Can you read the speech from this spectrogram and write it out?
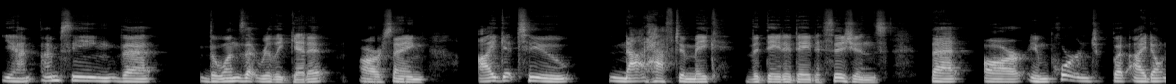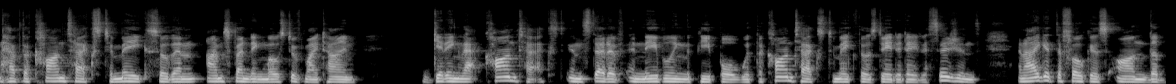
Yeah, I'm seeing that the ones that really get it are saying, I get to not have to make the day to day decisions that are important, but I don't have the context to make. So then I'm spending most of my time getting that context instead of enabling the people with the context to make those day to day decisions. And I get to focus on the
